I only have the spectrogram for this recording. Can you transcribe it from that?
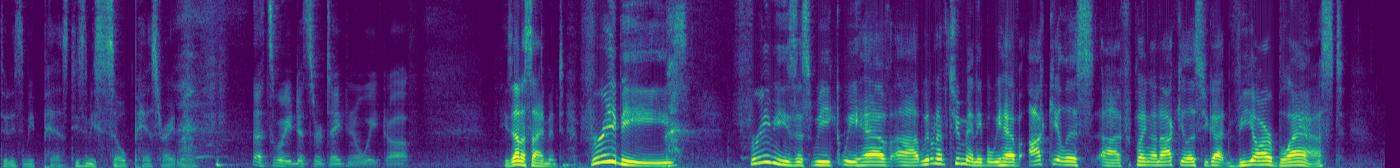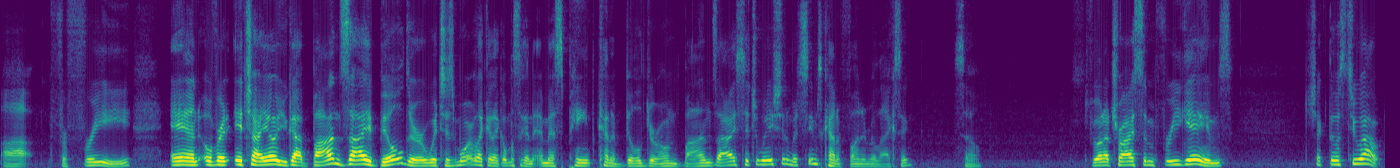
Dude, he's gonna be pissed. He's gonna be so pissed right now. That's why he gets for taking a week off. He's on assignment. Freebies. Freebies this week. We have uh, we don't have too many, but we have Oculus. Uh, if you're playing on Oculus, you got VR Blast, uh, for free. And over at itch.io, you got Bonsai Builder, which is more like like almost like an MS Paint kind of build your own bonsai situation, which seems kind of fun and relaxing. So, if you want to try some free games, check those two out.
